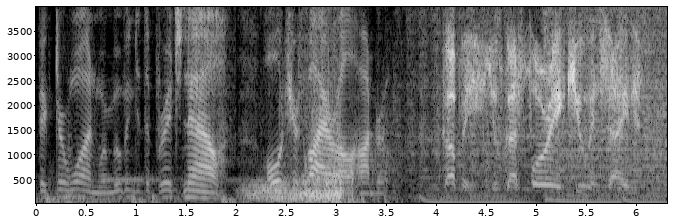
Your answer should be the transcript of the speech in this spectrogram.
Victor 1, we're moving to the bridge now. Hold your fire, Alejandro. Copy. You've got 4 AQ inside.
